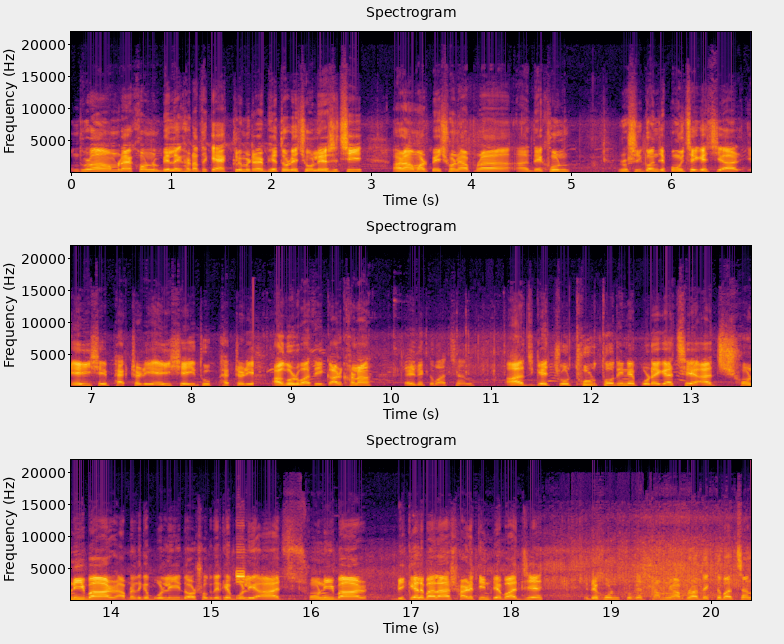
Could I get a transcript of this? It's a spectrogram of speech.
বন্ধুরা আমরা এখন বেলেঘাটা থেকে এক কিলোমিটার ভেতরে চলে এসেছি। আর আমার পেছনে আপনারা দেখুন রশিদগঞ্জে পৌঁছে গেছি। আর এই সেই ফ্যাক্টরি এই সেই ধূপ ফ্যাক্টরি আগরবাতি কারখানা এই দেখতে পাচ্ছেন? আজকে চতুর্থ দিনে পড়ে গেছে, আজ শনিবার। আপনাদেরকে বলি, দর্শকদেরকে বলি, আজ শনিবার বিকেলবেলা সাড়ে তিনটে বাজছে দেখুন, চোখের সামনে আপনারা দেখতে পাচ্ছেন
